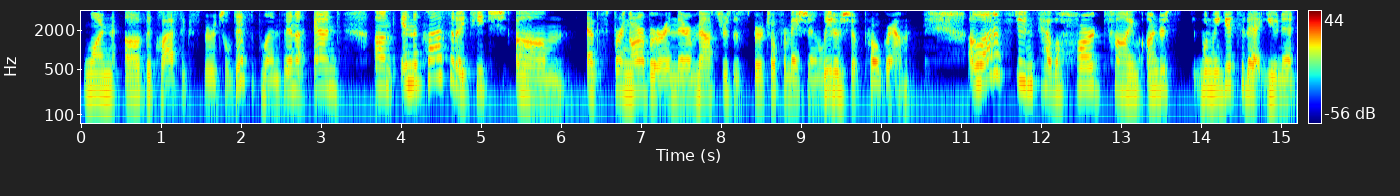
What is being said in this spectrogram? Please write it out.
one of the classic spiritual disciplines, and and um, in the class that I teach um, at Spring Arbor in their Masters of Spiritual Formation and Leadership program, a lot of students have a hard time under when we get to that unit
